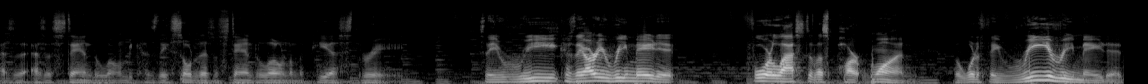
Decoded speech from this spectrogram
as a as a standalone because they sold it as a standalone on the PS3. So they re because they already remade it for Last of Us Part One. But what if they re-remade it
